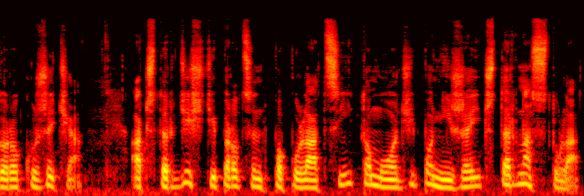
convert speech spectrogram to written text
roku życia, a 40% populacji to młodzi poniżej 14 lat,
